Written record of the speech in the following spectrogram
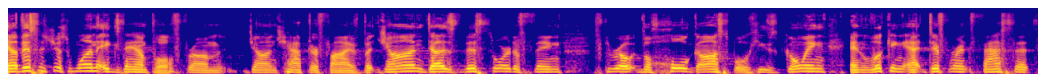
Now, this is just one example from John chapter 5, but John does this sort of thing throughout the whole gospel. He's going and looking at different facets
